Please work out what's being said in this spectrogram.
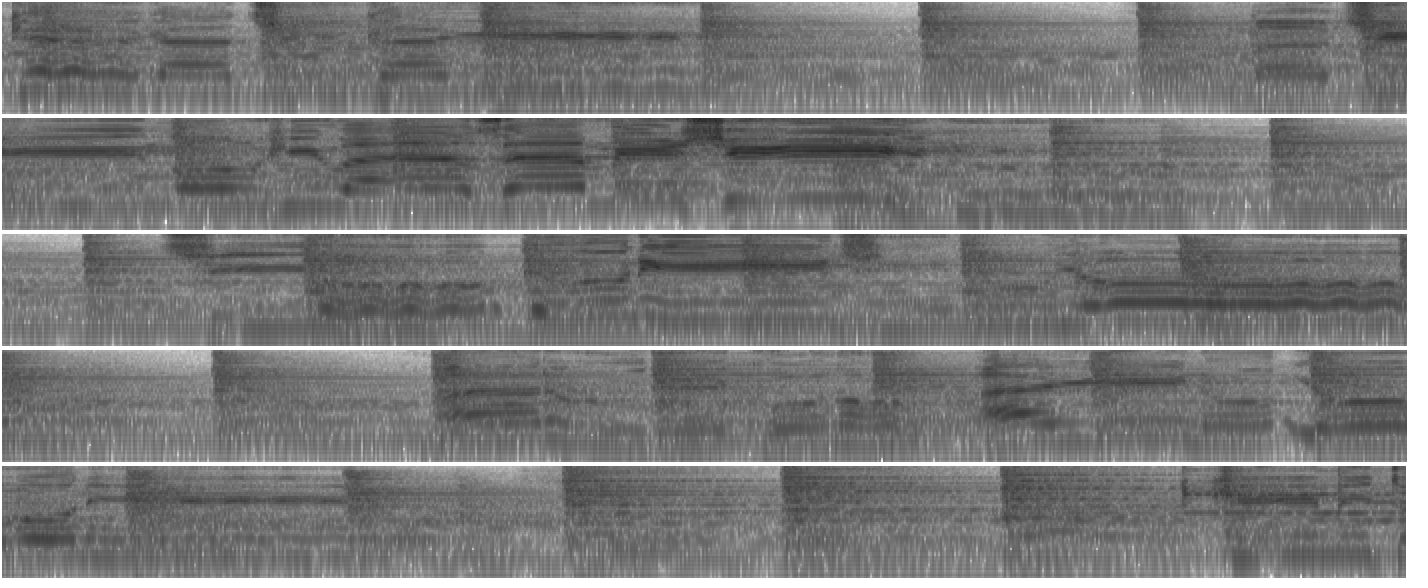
けが近い街の日は寂しく白くにじむよ。まるでこの愛のように。君と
